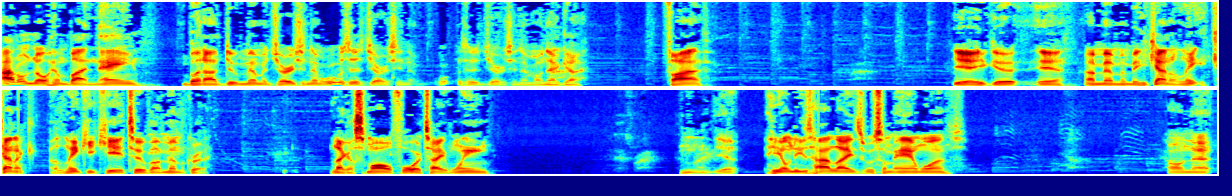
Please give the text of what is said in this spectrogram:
I don't know him by name but I do remember jersey number. What was his jersey number? What was his jersey number on that guy? Five. Yeah, he good. Yeah, I remember me. He kind of link, kind of a linky kid too, if I remember correct. Like a small four type wing. That's right. Mm, yeah, he on these highlights with some and ones. On that.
